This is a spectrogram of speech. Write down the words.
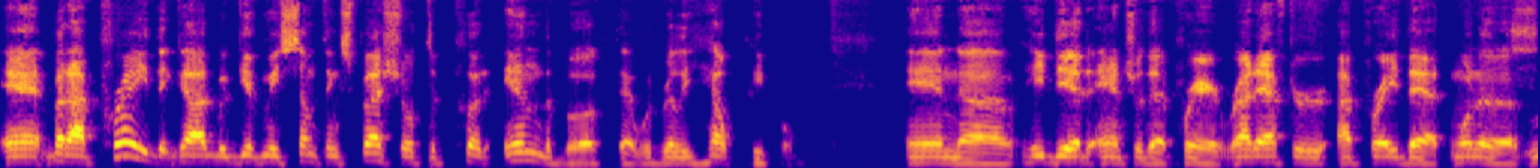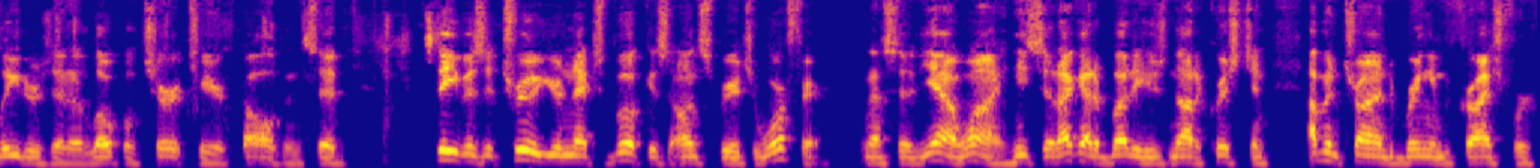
And, but I prayed that God would give me something special to put in the book that would really help people. And uh, he did answer that prayer. Right after I prayed that, one of the leaders at a local church here called and said, Steve, is it true your next book is on spiritual warfare? And I said, Yeah, why? He said, I got a buddy who's not a Christian. I've been trying to bring him to Christ for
